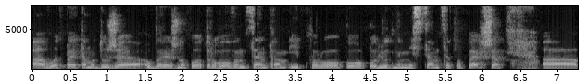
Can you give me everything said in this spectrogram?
А, от, поэтому дуже обережно по торговим центрам і про, по, по людним місцям. Це по-перше. А,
